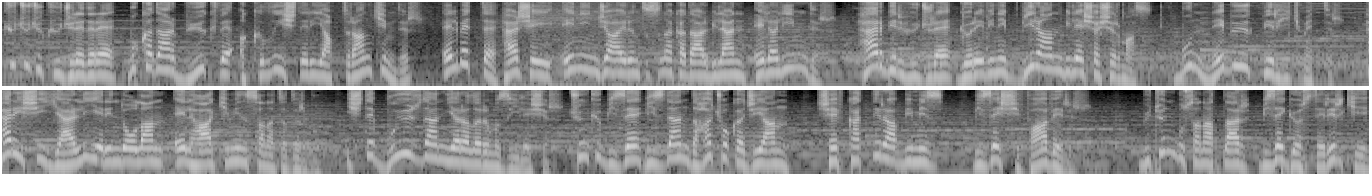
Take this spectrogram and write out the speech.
küçücük hücrelere bu kadar büyük ve akıllı işleri yaptıran kimdir? Elbette her şeyi en ince ayrıntısına kadar bilen El Alim'dir. Her bir hücre görevini bir an bile şaşırmaz. Bu ne büyük bir hikmettir. Her işi yerli yerinde olan El Hakim'in sanatıdır bu. İşte bu yüzden yaralarımız iyileşir. Çünkü bize bizden daha çok acıyan şefkatli Rabbimiz bize şifa verir. Bütün bu sanatlar bize gösterir ki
